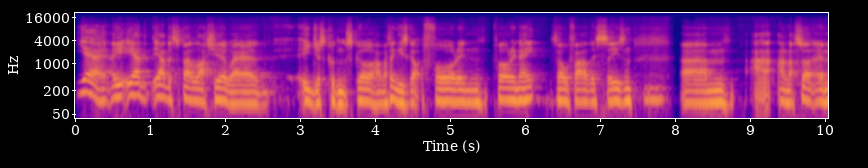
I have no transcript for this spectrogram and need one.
yeah, he, had he had a spell last year where he just couldn't score. I think he's got four in four in eight so far this season. Um, and I saw, and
